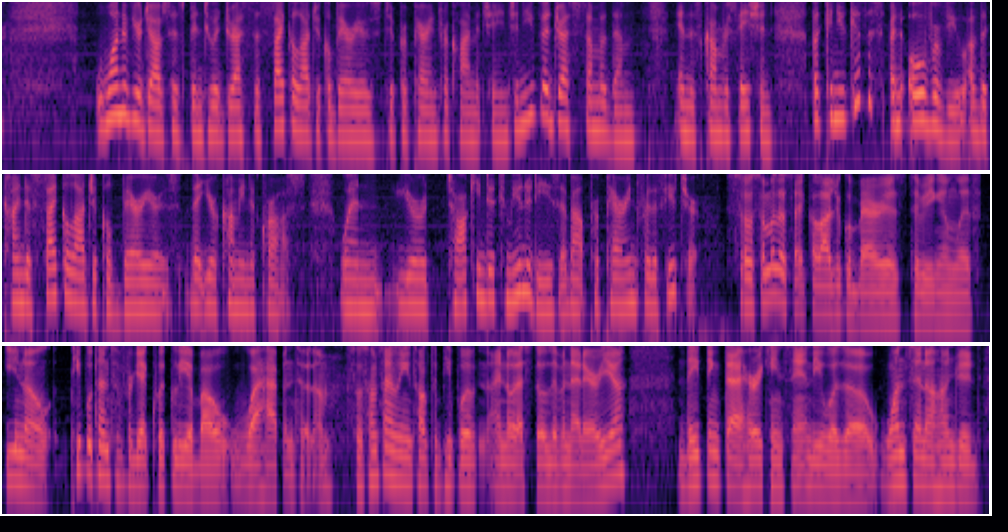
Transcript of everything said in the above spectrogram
One of your jobs has been to address the psychological barriers to preparing for climate change, and you've addressed some of them in this conversation. But can you give us an overview of the kind of psychological barriers that you're coming across when you're talking to communities about preparing for the future? So, some of the psychological barriers to begin with, you know, people tend to forget quickly about what happened to them. So, sometimes when you talk to people I know that still live in that area, they think that Hurricane Sandy was a once in a hundred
